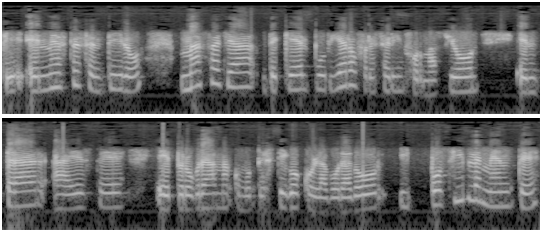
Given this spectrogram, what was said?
¿Sí? En este sentido, más allá de que él pudiera ofrecer información, entrar a este eh, programa como testigo colaborador y posiblemente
